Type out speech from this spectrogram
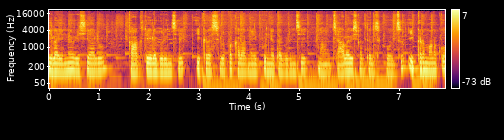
ఇలా ఎన్నో విషయాలు కాకతీయుల గురించి ఇక్కడ శిల్పకళ నైపుణ్యత గురించి మనం చాలా విషయాలు తెలుసుకోవచ్చు. ఇక్కడ మనకు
